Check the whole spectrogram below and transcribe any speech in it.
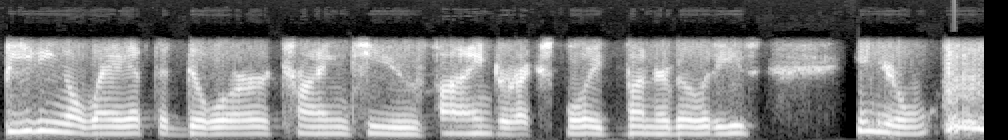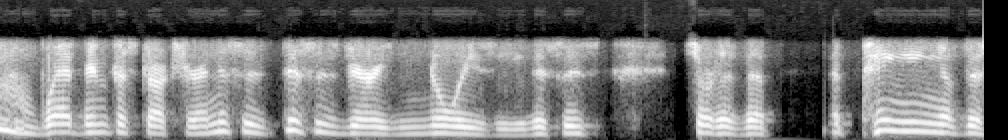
beating away at the door, trying to find or exploit vulnerabilities in your web infrastructure. And this is this is very noisy. This is sort of the, the pinging of the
